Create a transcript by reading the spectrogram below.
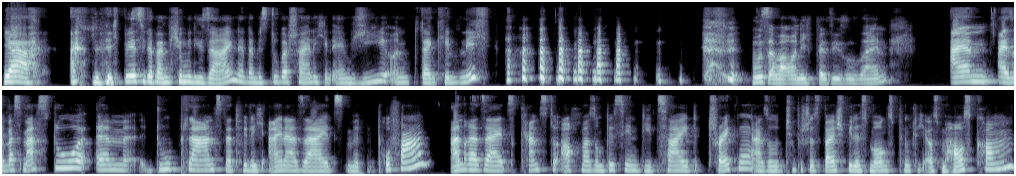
Ja, ich bin jetzt wieder beim Human Design, da bist du wahrscheinlich in MG und dein Kind nicht. Muss aber auch nicht per se so sein. Ähm, also was machst du? Ähm, du planst natürlich einerseits mit Puffer, andererseits kannst du auch mal so ein bisschen die Zeit tracken. Also typisches Beispiel ist morgens pünktlich aus dem Haus kommen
